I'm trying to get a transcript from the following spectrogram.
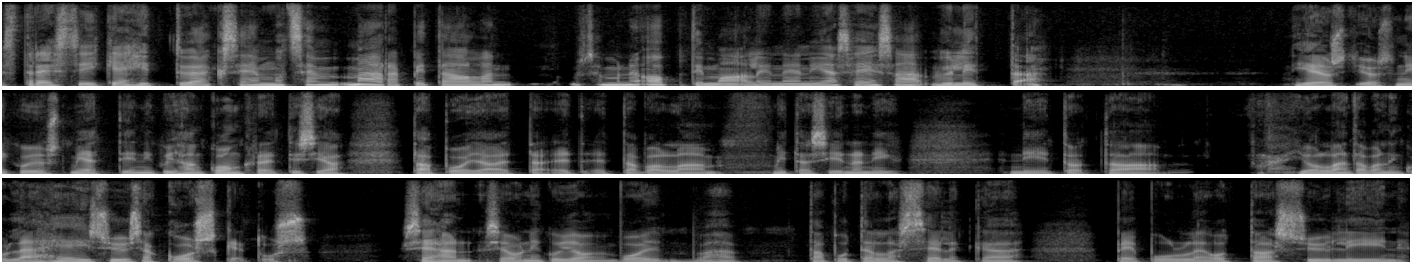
stressiä kehittyäkseen, mutta sen määrä pitää olla semmoinen optimaalinen ja se ei saa ylittää. Ja jos, jos, niin kuin, jos miettii niin kuin ihan konkreettisia tapoja, että että että tavallaan mitä siinä niin, niin tota, jollain tavalla niin kuin läheisyys ja kosketus, sehän se on niin kuin jo, voi vähän taputella selkää pepulle, ottaa syliin.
